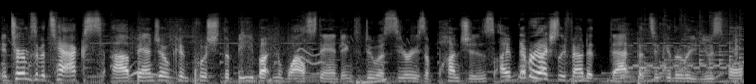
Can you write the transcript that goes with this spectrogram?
In terms of attacks, uh, Banjo can push the B button while standing to do a series of punches. I've never actually found it that particularly useful.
